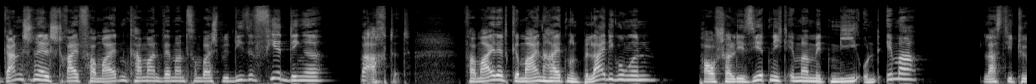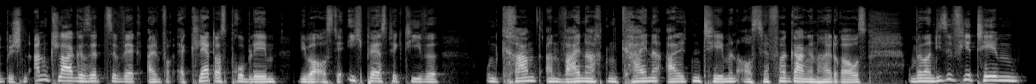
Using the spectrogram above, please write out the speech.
Ganz schnell Streit vermeiden kann man, wenn man zum Beispiel diese vier Dinge beachtet. Vermeidet Gemeinheiten und Beleidigungen, pauschalisiert nicht immer mit nie und immer, lasst die typischen Anklagesätze weg, einfach erklärt das Problem lieber aus der Ich-Perspektive und kramt an Weihnachten keine alten Themen aus der Vergangenheit raus. Und wenn man diese vier Themen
